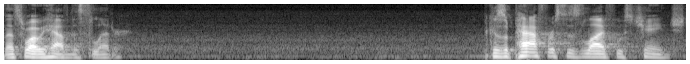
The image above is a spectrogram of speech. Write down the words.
That's why we have this letter. Because Epaphras' life was changed.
